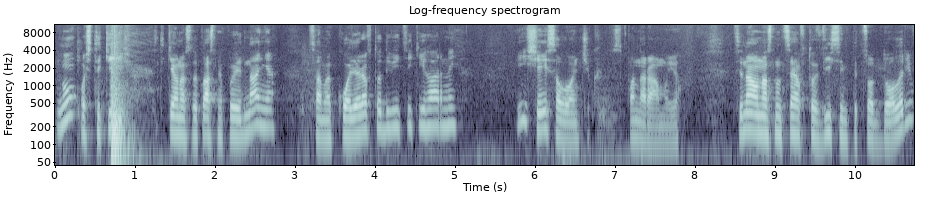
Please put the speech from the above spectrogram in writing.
Ну, ось такий, таке у нас тут класне поєднання. Саме колір авто, дивіться, який гарний. І ще й салончик з панорамою. Ціна у нас на це авто 8500 доларів.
